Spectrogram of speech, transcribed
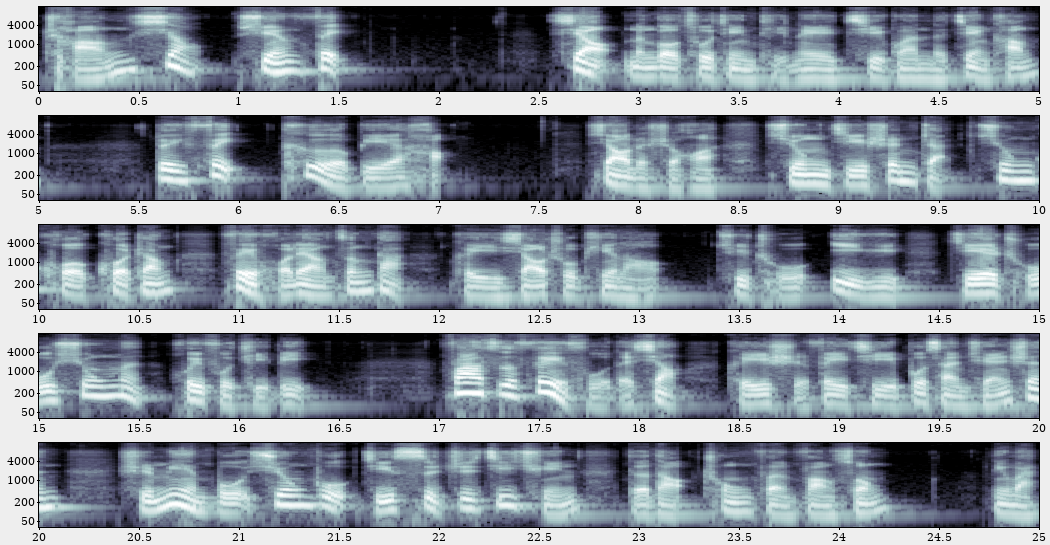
长笑宣肺。笑能够促进体内器官的健康，对肺特别好。笑的时候啊，胸肌伸展，胸廓扩张，肺活量增大，可以消除疲劳，去除抑郁，解除胸闷，恢复体力。发自肺腑的笑，可以使肺气布散全身，使面部、胸部及四肢肌群得到充分放松。另外，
